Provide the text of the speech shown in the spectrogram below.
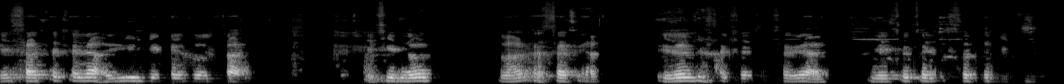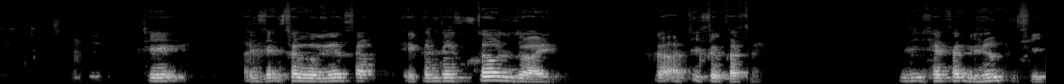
हे सातत्याने हल्ली जे काही बोलतात त्याची नोंद महाराष्ट्रातल्या विरोधी पक्षाच्या सगळ्या नेतृत्वाने सतत घेतली ते आणि त्यांचा बोलण्याचा एकंदर टोन जो आहे तो अतिटोकाचा आहे. म्हणजे देशाचा विरोधी म्हणजे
